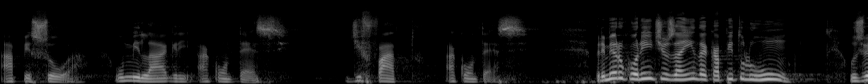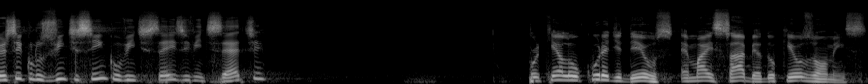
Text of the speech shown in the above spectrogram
à pessoa. O milagre acontece, de fato acontece. 1 Coríntios, ainda, capítulo 1, os versículos 25, 26 e 27. Porque a loucura de Deus é mais sábia do que os homens,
